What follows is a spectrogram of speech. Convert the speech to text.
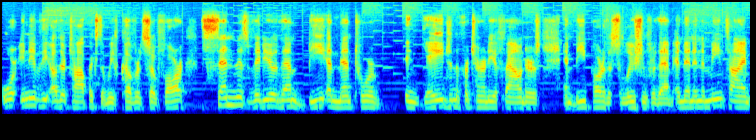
or any of the other topics that we've covered so far, send this video to them, be a mentor, engage in the fraternity of founders and be part of the solution for them. And then in the meantime,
